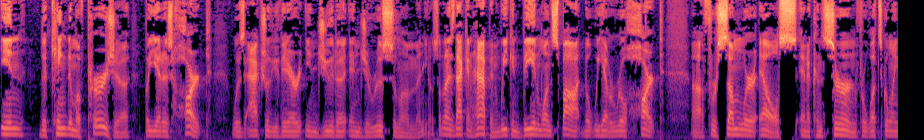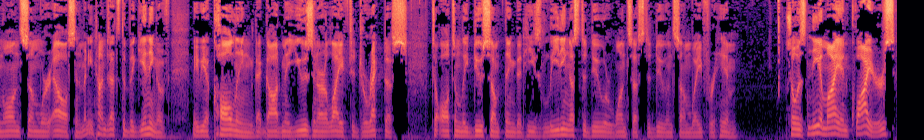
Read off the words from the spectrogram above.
in the kingdom of Persia, but yet his heart was actually there in Judah and Jerusalem. And you know, sometimes that can happen. We can be in one spot, but we have a real heart uh, for somewhere else and a concern for what's going on somewhere else. And many times that's the beginning of maybe a calling that God may use in our life to direct us to ultimately do something that He's leading us to do or wants us to do in some way for Him. So as Nehemiah inquires,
